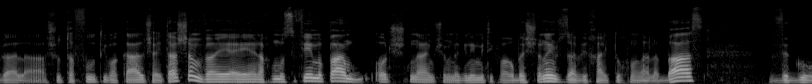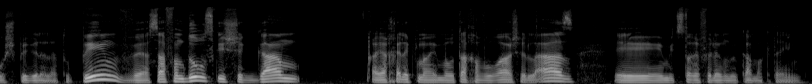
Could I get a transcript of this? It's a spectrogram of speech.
ועל השותפות עם הקהל שהייתה שם, ואנחנו מוסיפים הפעם עוד שניים שמנגנים איתי כבר הרבה שנים, שזה אביחי טוחמן על הבאס, וגור שפיגל על התופים, ואסף אמדורסקי, שגם היה חלק מאותה חבורה של אז, אה, מצטרף אלינו לכמה קטעים.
